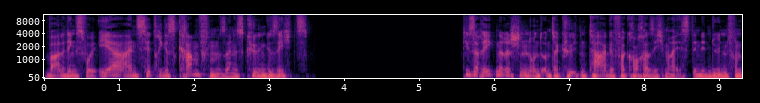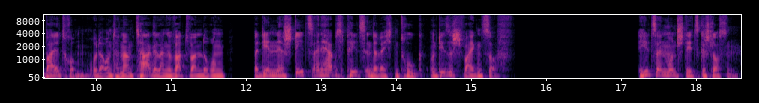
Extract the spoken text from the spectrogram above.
war allerdings wohl eher ein zittriges Krampfen seines kühlen Gesichts. Dieser regnerischen und unterkühlten Tage verkroch er sich meist in den Dünen von Baltrum oder unternahm tagelange Wattwanderungen bei denen er stets ein herbes Pilz in der Rechten trug und dieses schweigend soff. Er hielt seinen Mund stets geschlossen.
